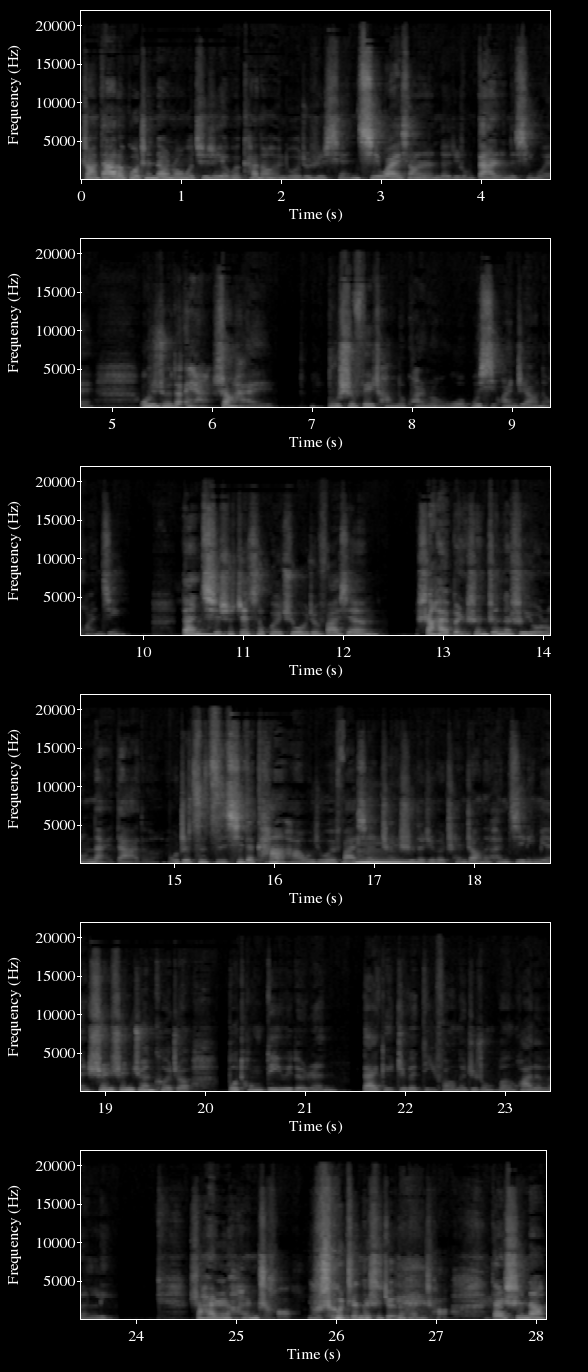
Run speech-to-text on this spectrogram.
长大的过程当中，我其实也会看到很多就是嫌弃外乡人的这种大人的行为，我就觉得，哎呀，上海不是非常的宽容，我不喜欢这样的环境。但其实这次回去，我就发现。上海本身真的是有容乃大的。我这次仔细的看哈，我就会发现城市的这个成长的痕迹里面，深深镌刻着不同地域的人带给这个地方的这种文化的纹理。上海人很吵，有时候真的是觉得很吵，但是呢，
